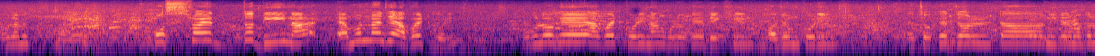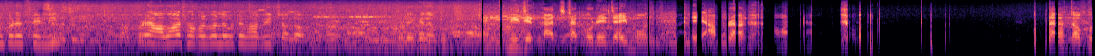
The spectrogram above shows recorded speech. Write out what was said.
ওগুলো আমি মানে প্রশ্রয় তো দিই না এমন না যে অ্যাভয়েড করি। ওগুলোকে অ্যাভয়েড করি না, ওগুলোকে দেখি, হজম করি। চোখের জলটা নিজের মতন করে ফেলি। তারপরে আবার সকালবেলা উঠে ভাবি, চলো, দেখে নেব। নিজের কাজটা করে যাই, মন মানে আমরা তখন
